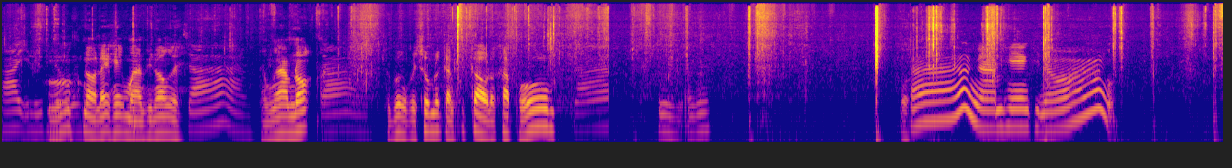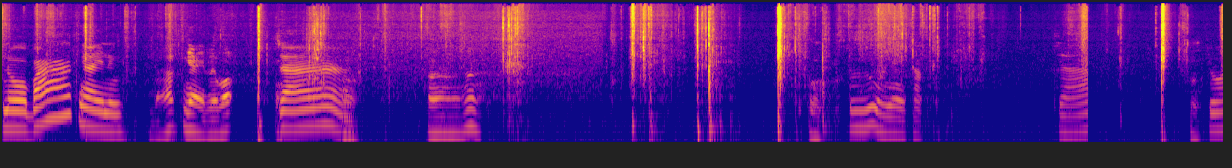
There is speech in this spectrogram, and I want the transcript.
คายอีหลีอืพี่น้มองหน่อแรกแห้งหมันพี่น้องเลยจ้าทำงามเนาะจ้าไปเบิ่งไปชมแล้วกันคือเก่าแล้วครับ ผมจ้าอืมเอาเลยโอ้ป้างามแหงพี่น้องโนบากไงหนึ่งบักใหญ่เลยบ่จ้าอ่าอืมว่าไงครับจ้าจัว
